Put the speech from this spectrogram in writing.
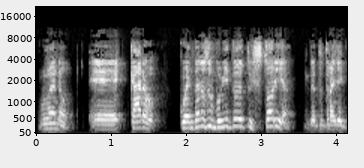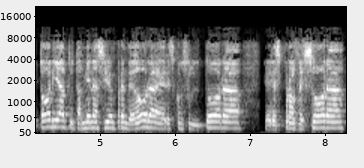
Bueno, eh, Caro, cuéntanos un poquito de tu historia, de tu trayectoria. Tú también has sido emprendedora, eres consultora, eres profesora,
